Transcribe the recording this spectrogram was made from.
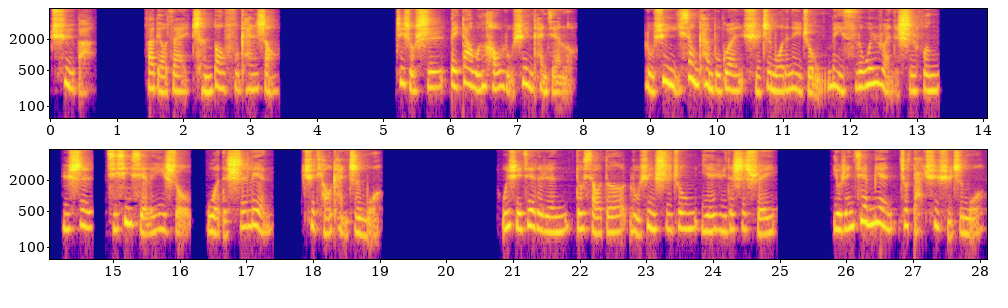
去吧》，发表在《晨报》副刊上。这首诗被大文豪鲁迅看见了。鲁迅一向看不惯徐志摩的那种媚思温软的诗风。于是即兴写了一首《我的失恋》，去调侃志摩。文学界的人都晓得鲁迅诗中揶揄的是谁，有人见面就打趣徐志摩，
